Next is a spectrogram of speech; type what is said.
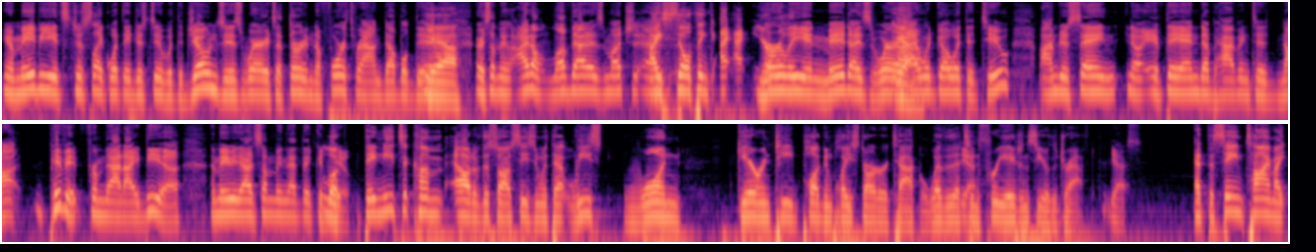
you know, maybe it's just like what they just did with the Joneses, where it's a third and a fourth round double dip, Yeah. or something. I don't love that as much. As I still think I, I early and mid is where Yeah. I would go with it too. I'm just saying, you know, if they end up having to not pivot from that idea, then maybe that's something that they could look, do. they need to come out of this offseason with at least one guaranteed plug and play starter tackle, whether that's in free agency or the draft. Yes. At the same time, I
